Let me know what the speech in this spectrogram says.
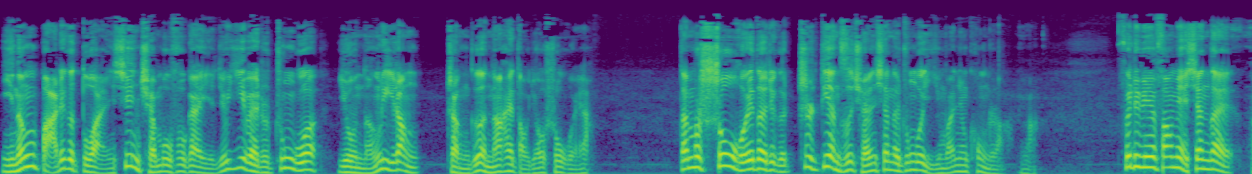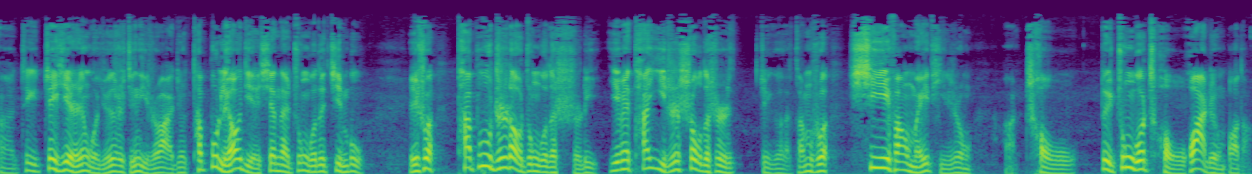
你能把这个短信全部覆盖，也就意味着中国有能力让整个南海岛礁收回啊。咱们收回的这个制电磁权，现在中国已经完全控制了，对吧？菲律宾方面现在啊，这这些人我觉得是井底之蛙，就是他不了解现在中国的进步，也就说他不知道中国的实力，因为他一直受的是这个咱们说西方媒体这种啊丑对中国丑化这种报道，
